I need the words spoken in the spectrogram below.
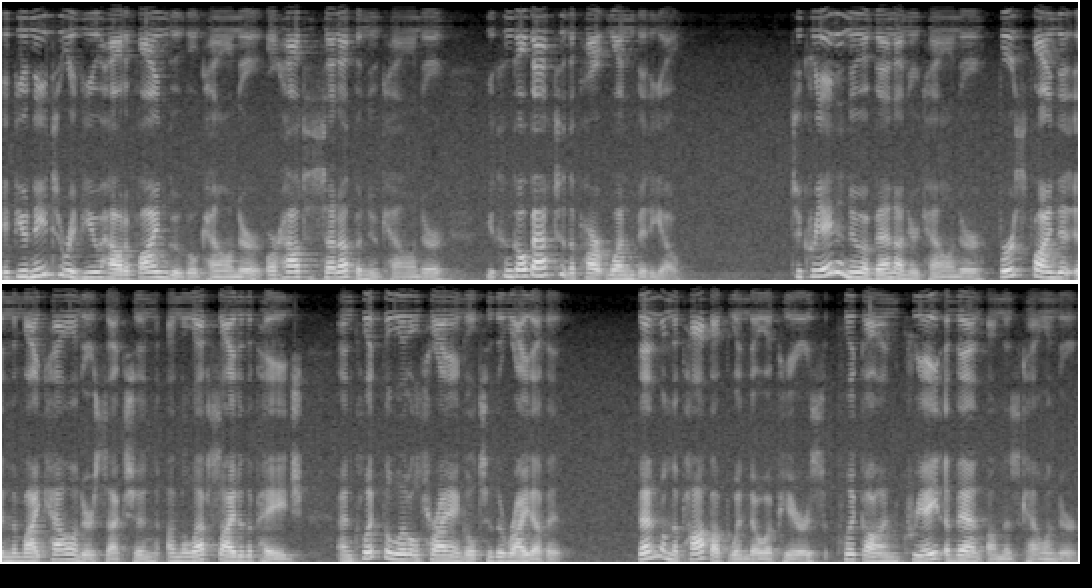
If you need to review how to find Google Calendar or how to set up a new calendar, you can go back to the Part 1 video. To create a new event on your calendar, first find it in the My Calendar section on the left side of the page and click the little triangle to the right of it. Then when the pop-up window appears, click on Create Event on this calendar.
